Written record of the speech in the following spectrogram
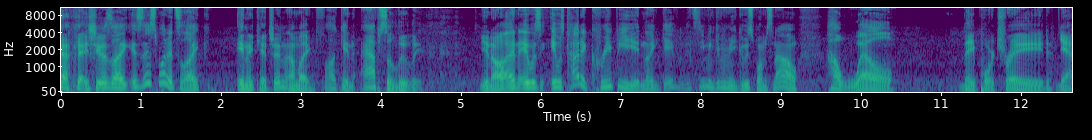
"Okay." She was like, "Is this what it's like in a kitchen?" And I'm like, "Fucking absolutely." You know, and it was it was kind of creepy and like gave it's even giving me goosebumps now how well they portrayed Yeah.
